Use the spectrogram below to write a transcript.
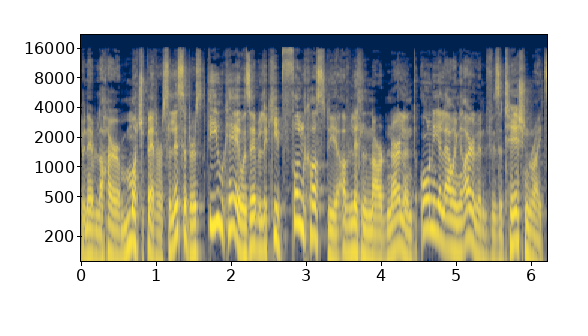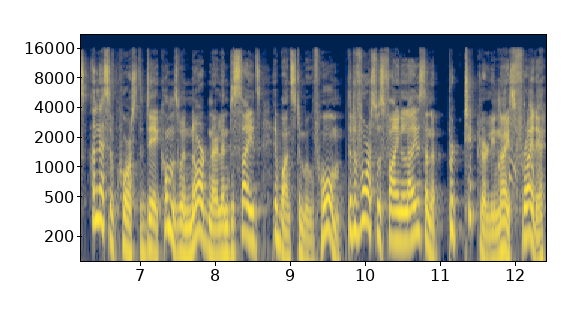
being able to hire much better solicitors, the UK was able to keep full custody of little Northern Ireland, only allowing Ireland visitation rights. Unless, of course, the day comes when Northern Ireland decides it wants to move home. The divorce was finalised on a particularly nice Friday,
